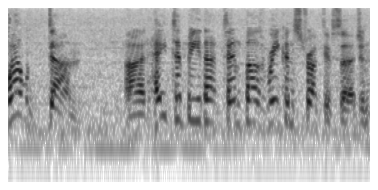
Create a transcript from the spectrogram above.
Well done. I'd hate to be that Templar's reconstructive surgeon.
